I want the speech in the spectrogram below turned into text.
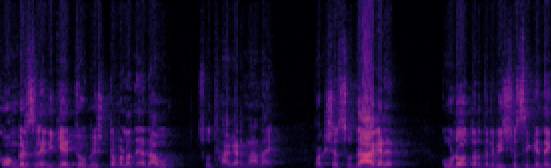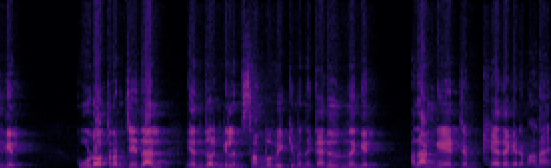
കോൺഗ്രസിൽ എനിക്ക് ഏറ്റവും ഇഷ്ടമുള്ള നേതാവും സുധാകരനാണ്. പക്ഷെ സുധാകരൻ കൂടോത്രത്തിൽ വിശ്വസിക്കുന്നെങ്കിൽ കൂടോത്രം ചെയ്താൽ എന്തെങ്കിലും സംഭവിക്കുമെന്ന് കരുതുന്നെങ്കിൽ അത് അങ്ങേയറ്റം ഖേദകരമാണ്.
